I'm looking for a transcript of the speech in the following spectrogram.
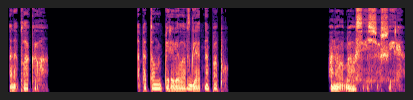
Она плакала. А потом перевела взгляд на папу. Он улыбался еще шире.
